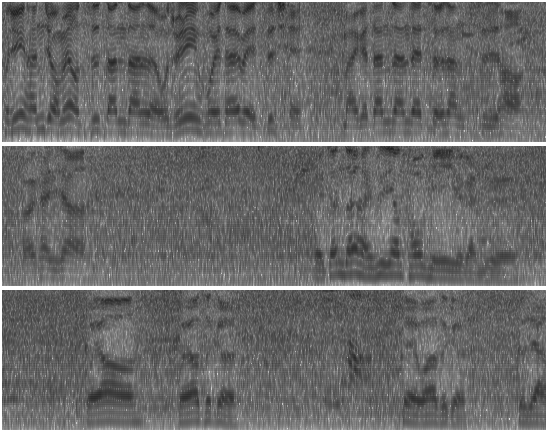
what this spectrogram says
我已经很久没有吃丹丹了，我决定回台北之前买个丹丹在车上吃哈。我来看一下，哎，丹丹还是一样超便宜的感觉。我要我要这个，七号。对，我要这个，就这样。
